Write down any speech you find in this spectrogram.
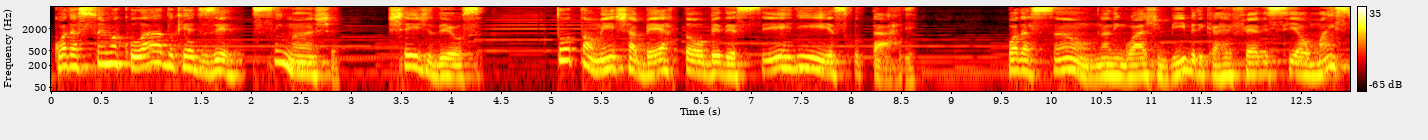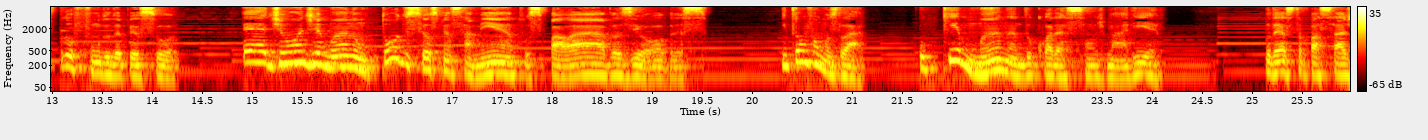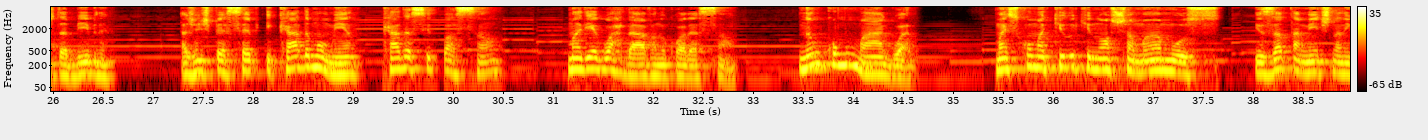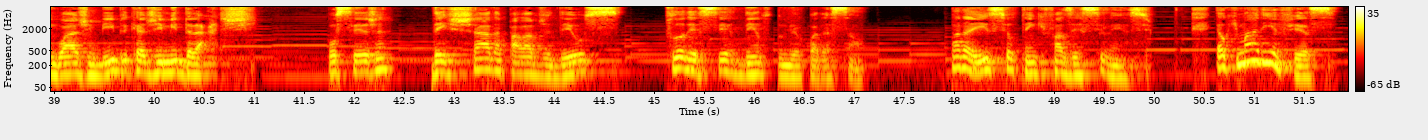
Coração imaculado quer dizer sem mancha, cheio de Deus, totalmente aberto a obedecer-lhe e escutar-lhe. Coração, na linguagem bíblica, refere-se ao mais profundo da pessoa é de onde emanam todos os seus pensamentos, palavras e obras. Então vamos lá. O que emana do coração de Maria? Por esta passagem da Bíblia, a gente percebe que cada momento, cada situação, Maria guardava no coração, não como mágoa, mas como aquilo que nós chamamos exatamente na linguagem bíblica de midrash, ou seja, deixar a palavra de Deus florescer dentro do meu coração. Para isso eu tenho que fazer silêncio. É o que Maria fez.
